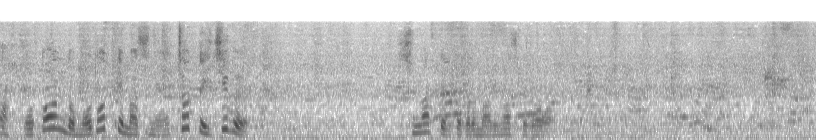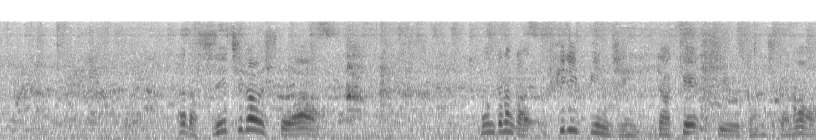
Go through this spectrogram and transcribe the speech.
あほとんど戻ってますね。ちょっと一部閉まってるところもありますけど。ただすれ違う人は本当なんかフィリピン人だけっていう感じかな。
